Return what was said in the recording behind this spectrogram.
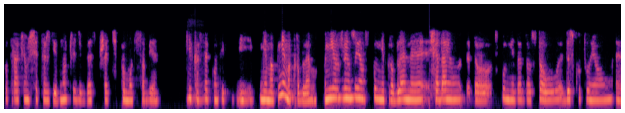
potrafią się też zjednoczyć, wesprzeć, pomóc sobie. Kilka Mhm. sekund i, i nie, ma, nie ma problemu. Oni rozwiązują wspólnie problemy, siadają do, wspólnie do, do stołu, dyskutują. em,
